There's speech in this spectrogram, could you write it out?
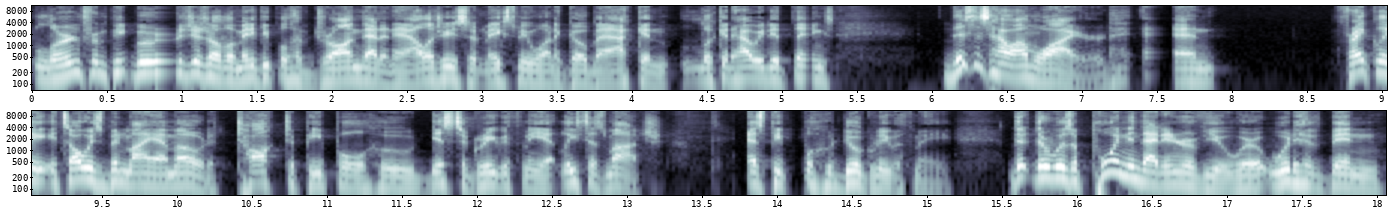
learn from Pete Buttigieg, although many people have drawn that analogy, so it makes me want to go back and look at how he did things. This is how I'm wired, and frankly, it's always been my mo to talk to people who disagree with me at least as much as people who do agree with me. There, there was a point in that interview where it would have been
